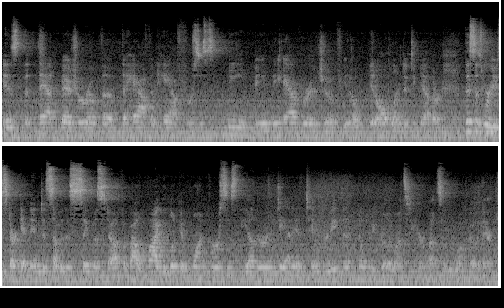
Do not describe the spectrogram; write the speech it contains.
is that that measure of the, the half and half versus mean being the average of, you know, it all blended together. This is where you start getting into some of the Sigma stuff about why you look at one versus the other and data integrity that nobody really wants to hear about, so we won't go there.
